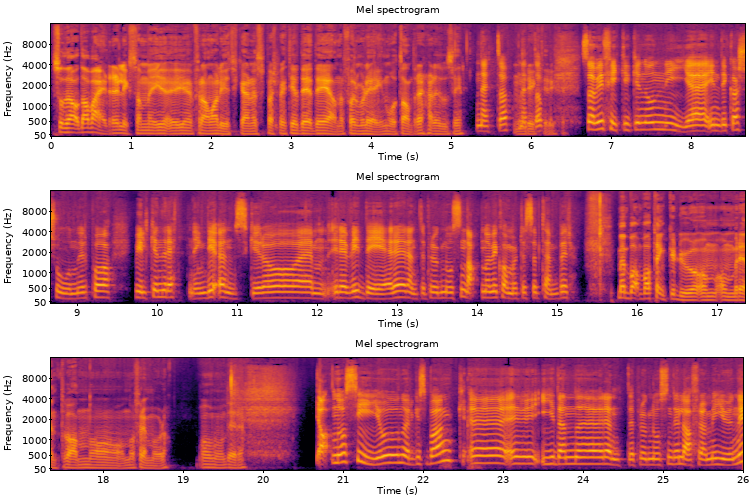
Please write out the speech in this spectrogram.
Så da, da veier dere liksom i, i, fra analytikernes perspektiv det, det, ene formuleringen mot det andre, er det du sier? Nettopp. Mm, nettopp. Riktig, riktig. Så vi fikk ikke noen nye indikasjoner på hvilken retning de ønsker å um, revidere renteprognosen da, når vi kommer til september. Men hva, hva tenker du om, om rentevanen nå, nå fremover, da? Og dere? Ja, nå sier jo Norges Bank eh, i den eh, renteprognosen de la fram i juni,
